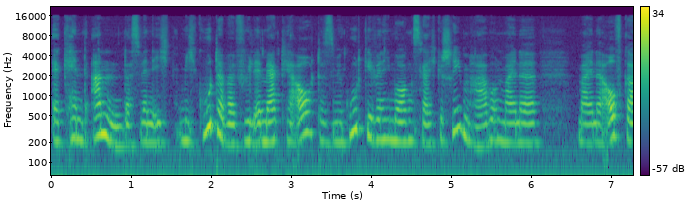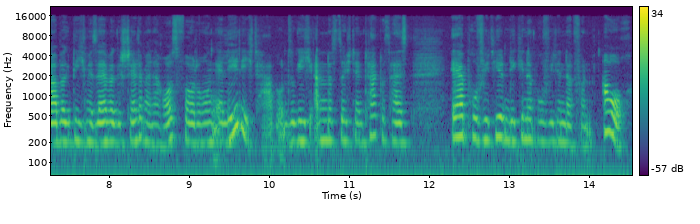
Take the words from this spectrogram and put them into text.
erkennt an, dass wenn ich mich gut dabei fühle, er merkt ja auch, dass es mir gut geht, wenn ich morgens gleich geschrieben habe und meine meine Aufgabe, die ich mir selber gestellt habe, meine Herausforderung erledigt habe. Und so gehe ich anders durch den Tag. Das heißt, er profitiert und die Kinder profitieren davon auch.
